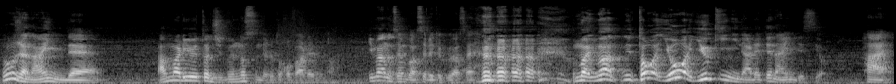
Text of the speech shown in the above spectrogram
そうじゃないんであんまり言うと自分の住んでるとこバレるな。今の全部忘れてください。まあ今とは要は雪に慣れてないんですよ。はい。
